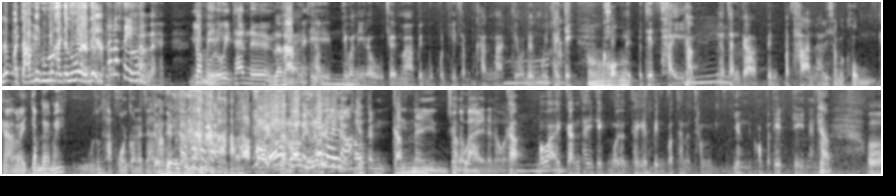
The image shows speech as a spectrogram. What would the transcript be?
แล้วอาจารย์ไม่ใช่ผู้รู้ใครจะรู้เลยเนี่ย นั่นน่ะสิ นั่นแหละมีผู้รู้อีกท่านหนึ่งเหรอครับใช่นะที่ครับ ที่วันนี้เราเชิญมาเป็นบุคคลที่สำคัญมากเกี่ยวกับเรื่องมวยไทยเก๊กอ๋อของในประเทศไทยครับ นะท่านก็เป็นประธานอะไรสมาคมครับ อะไรจำได้ไหมโอ้โห ต้องหาโพยก่อนอาจารย์ เดี๋ยวหาโพยหาพอยเดี๋ยวอย่างนี้กันเลยเหรอเขากันครับในช่วงครับต่อไปผมแน่นอน ครับเพราะว่าไอ้การไทยเก๊กมวยของไทยเก๊กเป็นวัฒนธรรมอย่างหนึ่งของประเทศจีนนั้นครับเอ่อ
